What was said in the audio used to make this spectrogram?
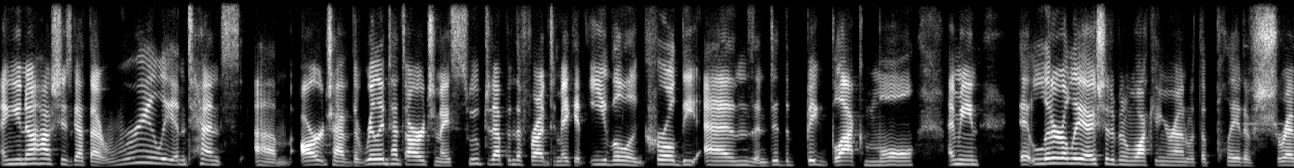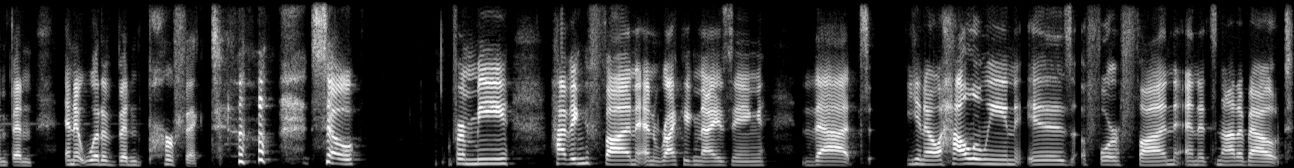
and you know how she's got that really intense um, arch. I have the really intense arch, and I swooped it up in the front to make it evil and curled the ends and did the big black mole. I mean, it literally I should have been walking around with a plate of shrimp and and it would have been perfect. so for me, having fun and recognizing that you know, Halloween is for fun and it's not about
